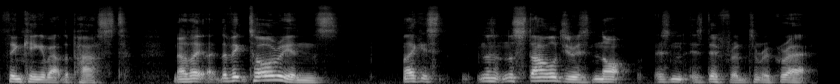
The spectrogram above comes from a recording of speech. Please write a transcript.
thinking about the past. Now, the Victorians, like it's nostalgia is not is is different to regret.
